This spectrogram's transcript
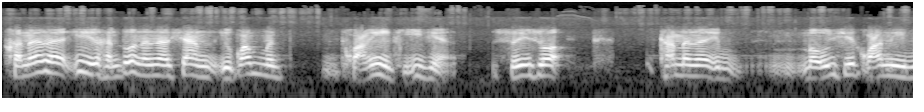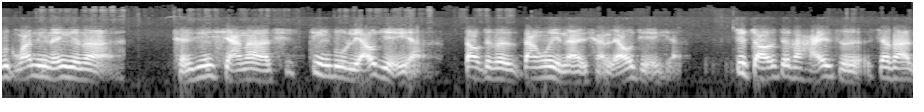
可能呢，也有很多人呢向有关部门反映提意见，所以说他们呢，某一些管理管理人员呢，曾经想呢进一步了解一下，到这个单位呢想了解一下，就找了这个孩子向他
